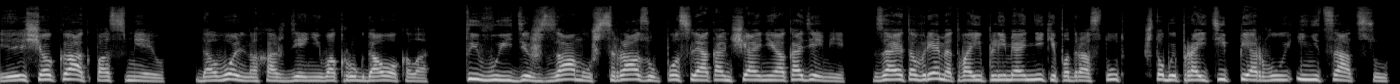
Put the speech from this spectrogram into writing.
Еще как посмею! Довольно хождений вокруг да около. Ты выйдешь замуж сразу после окончания академии. За это время твои племянники подрастут, чтобы пройти первую инициацию.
